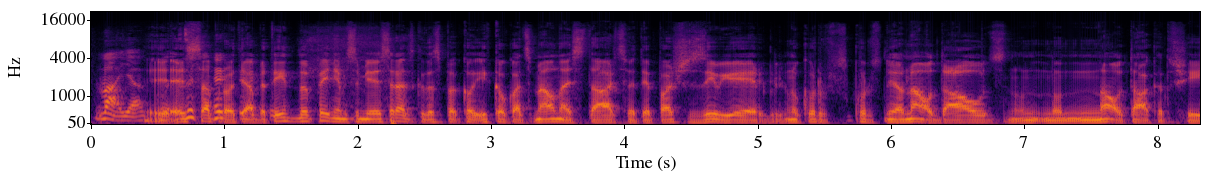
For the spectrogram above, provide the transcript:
vājāk. es saprotu, jā, bet nu, pieņemsim, ja es redzu, ka tas ir kaut kāds melnais stārts vai tie paši zivju ērgļi, nu, kur, kur jau nav daudz. Nu, nu, nav tā, ka šī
